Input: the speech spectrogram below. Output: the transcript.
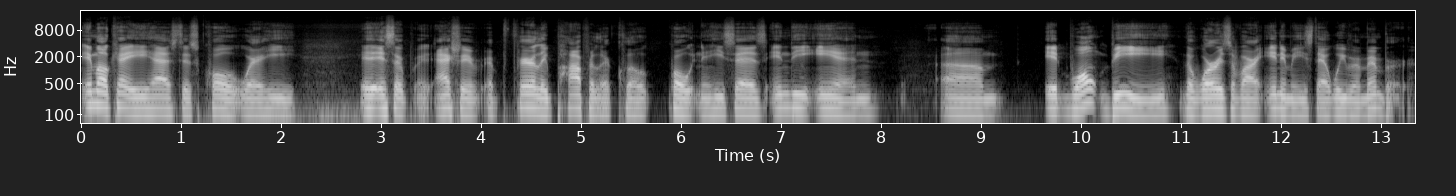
MLK he has this quote where he it's a actually a fairly popular quote quote and he says in the end um it won't be the words of our enemies that we remember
